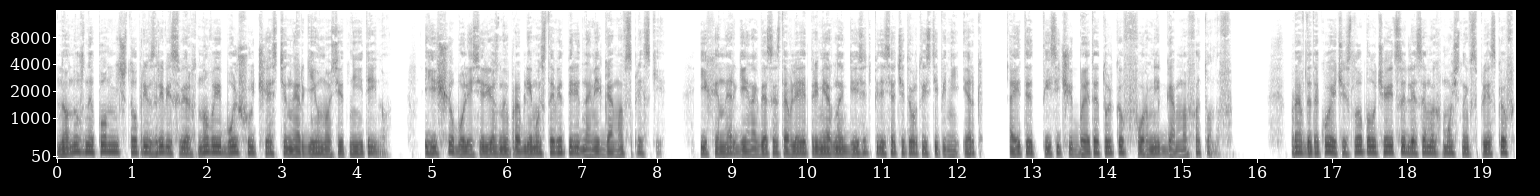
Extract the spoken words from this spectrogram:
Но нужно помнить, что при взрыве сверхновой большую часть энергии уносит нейтрино. Еще более серьезную проблему ставит перед нами гамма-всплески. Их энергия иногда составляет примерно 10 в 54 степени эрк, а это тысячи бета только в форме гамма-фотонов. Правда, такое число получается для самых мощных всплесков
